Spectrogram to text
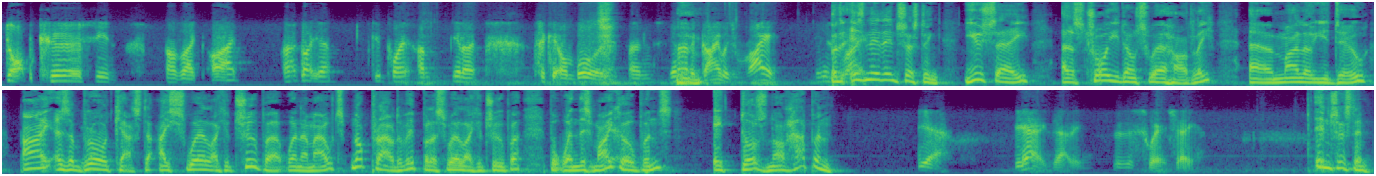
"Stop cursing." I was like, "All right, I got you. Good point." I'm, you know, took it on board, and you know, the guy was right. Was But right. isn't it interesting? You say, as Troy, you don't swear hardly. Uh, Milo, you do. I, as a broadcaster, I swear like a trooper when I'm out. Not proud of it, but I swear like a trooper. But when this mic opens, it does not happen. Yeah, yeah, exactly. There's a switch, eh? Interesting.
